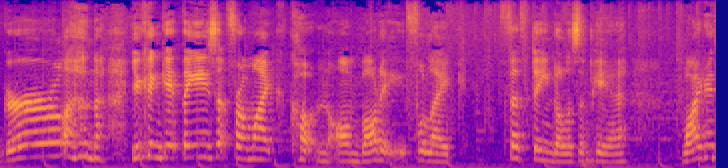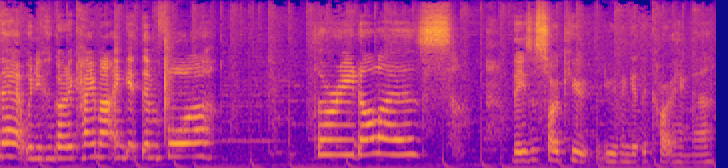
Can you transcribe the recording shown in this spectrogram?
girl, you can get these from like Cotton On Body for like $15 a pair. Why do that when you can go to Kmart and get them for $3? These are so cute you even get the coat hanger.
